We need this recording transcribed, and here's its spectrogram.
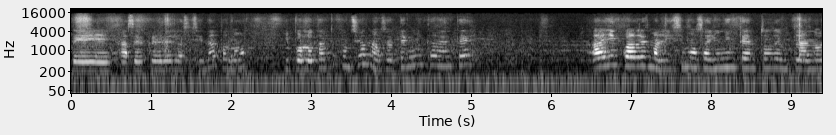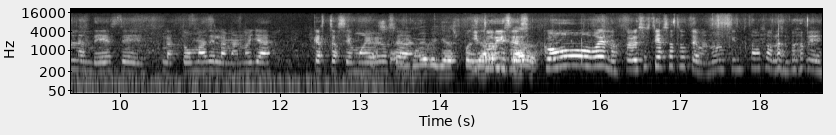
de hacer creer el asesinato, ¿no? Y por lo tanto funciona, o sea, técnicamente hay encuadres malísimos, hay un intento de un plano holandés de la toma de la mano ya que hasta se mueve, o se sea, mueve ya después y de tú dices. ¿cómo? Bueno, pero eso ya es otro tema, ¿no? Aquí no estamos hablando de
